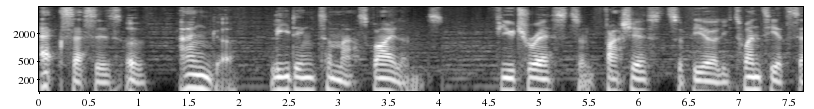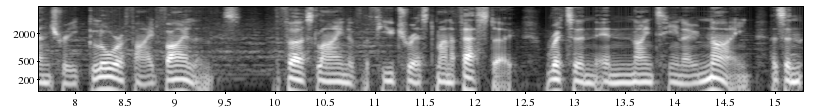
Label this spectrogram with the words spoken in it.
excesses of anger leading to mass violence. Futurists and fascists of the early 20th century glorified violence. The first line of the Futurist Manifesto, written in 1909 as an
